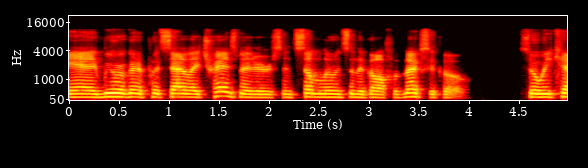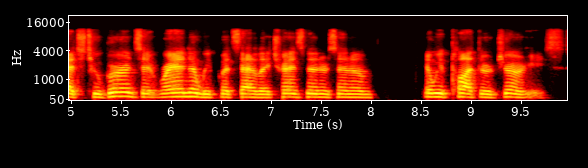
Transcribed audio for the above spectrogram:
and we were going to put satellite transmitters in some loons in the Gulf of Mexico. So we catch two birds at random, we put satellite transmitters in them, and we plot their journeys.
